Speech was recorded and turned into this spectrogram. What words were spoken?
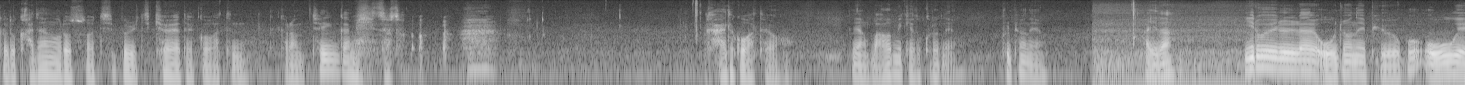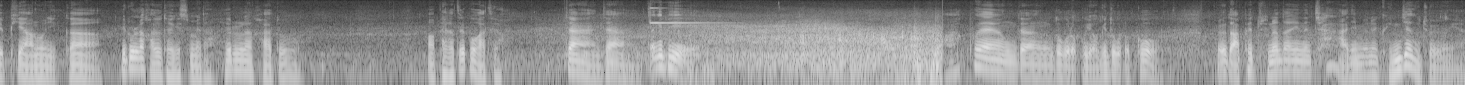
그래도 가장으로서 집을 지켜야 될 것 같은 그런 책임감이 있어서 가야 될 것 같아요. 그냥 마음이 계속 그러네요. 불편해요. 아니다. 일요일 날 오전에 비 오고 오후에 비 안 오니까 일요일 날 가도 되겠습니다. 일요일 날 가도 어, 배가 뜰 것 같아요. 짠, 짠, 짱개피. 학포야영장도 그렇고 여기도 그렇고 여기도 앞에 지나다니는 차 아니면 굉장히 조용해요.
